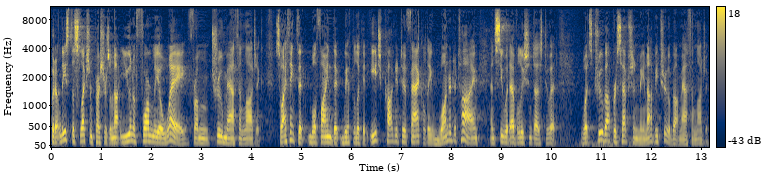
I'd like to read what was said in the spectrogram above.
but at least the selection pressures are not uniformly away from true math and logic. So I think that we'll find that we have to look at each cognitive faculty one at a time and see what evolution does to it. What's true about perception may not be true about math and logic.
